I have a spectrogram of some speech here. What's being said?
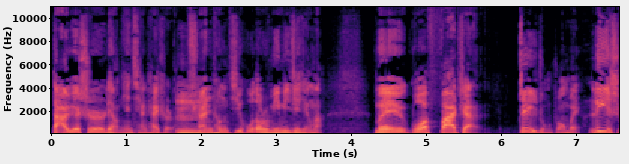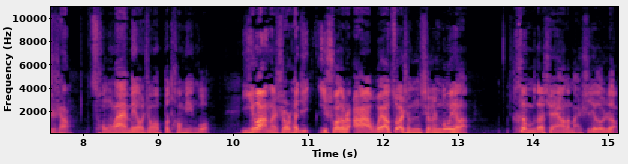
大约是两年前开始的，嗯全程几乎都是秘密进行的。美国发展这种装备，历史上从来没有这么不透明过。以往的时候，他就一说都是啊，我要做什么什么东西了，恨不得宣扬的满世界都知道，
